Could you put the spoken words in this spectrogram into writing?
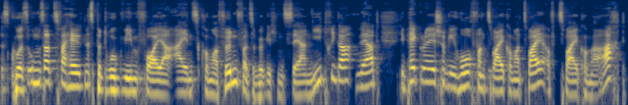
Das Kurs-Umsatz-Verhältnis betrug wie im Vorjahr 1,5, also wirklich ein sehr niedriger Wert. Die Pack-Ratio ging hoch von 2,2 auf 2,8.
